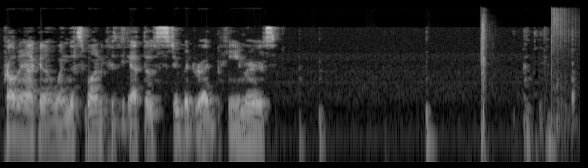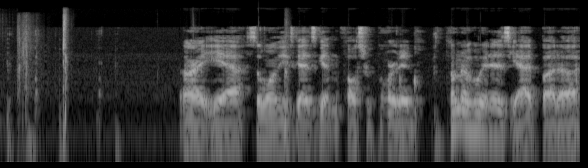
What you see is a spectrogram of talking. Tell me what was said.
Probably not going to win this one because you got those stupid red teamers. Alright, yeah, so one of these guys getting false reported. Don't know who it is yet, but, uh...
